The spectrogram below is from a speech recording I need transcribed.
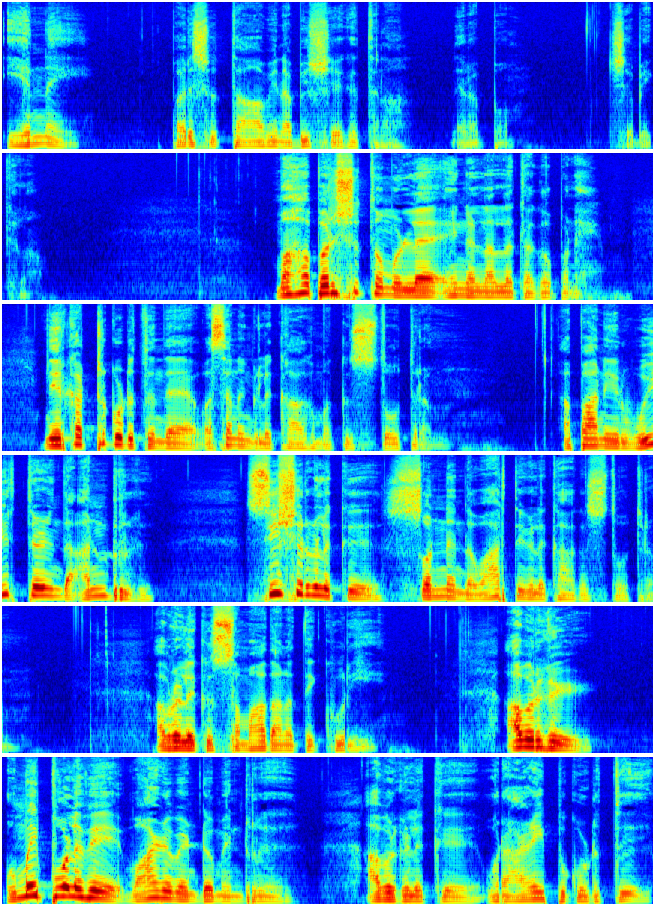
என்னை பரிசுத்த ஆவின் அபிஷேகத்தினால் நிரப்பும். செபிக்கலாம் மகா பரிசுத்தமுள்ள எங்கள் நல்ல தகப்பனே நீர் கற்றுக் கொடுத்த இந்த வசனங்களுக்காக மக்கு ஸ்தோத்திரம். அப்பா நீர் உயிர்த்தெழுந்த அன்று சீஷர்களுக்கு சொன்ன இந்த வார்த்தைகளுக்காக ஸ்தோத்திரம். அவர்களுக்கு சமாதானத்தை கூறி அவர்கள் உம்மை போலவே வாழ வேண்டும் என்று அவர்களுக்கு ஒரு அழைப்பு கொடுத்து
